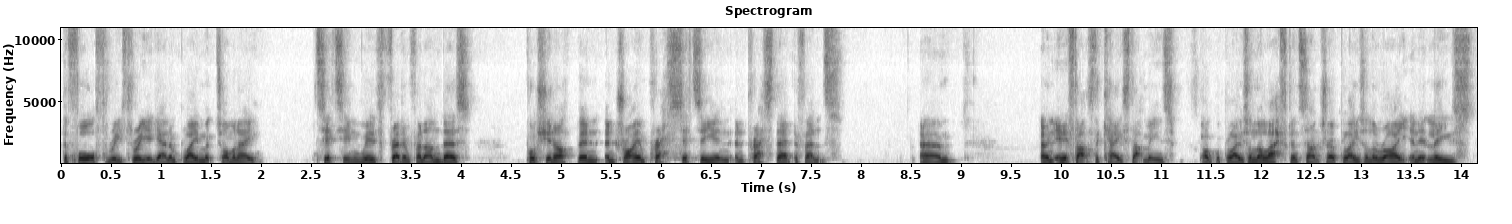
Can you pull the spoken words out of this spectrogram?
the four three three again and play McTominay sitting with Fred and Fernandes pushing up and, and try and press City and, and press their defence. Um, and, and, if that's the case, that means Pogba plays on the left and Sancho plays on the right, and it leaves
